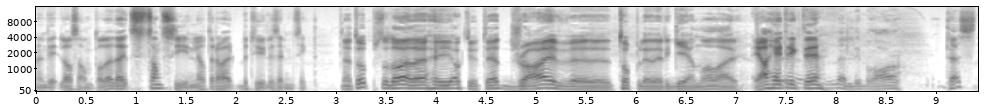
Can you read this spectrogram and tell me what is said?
Men vi, la oss anta det. Det er sannsynlig at dere har betydelig selvinnsikt. Nettopp. Så da er det høy aktivitet, drive, eh, toppledergena der. Ja, helt riktig. Veldig bra test.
